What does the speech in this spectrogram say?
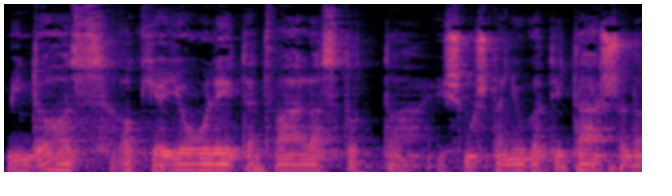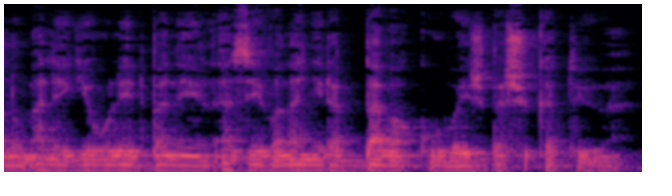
mint az, aki a jólétet választotta, és most a nyugati társadalom elég jólétben él, ezért van ennyire bevakulva és besüketülve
